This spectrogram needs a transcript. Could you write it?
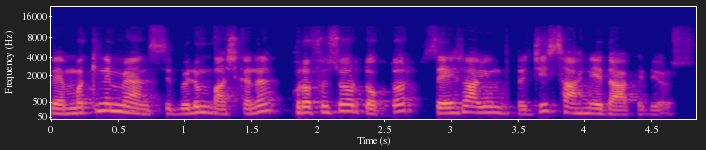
ve makine mühendisi bölüm başkanı Profesör Doktor Zehra Yumurtacı'yı sahneye davet ediyoruz.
